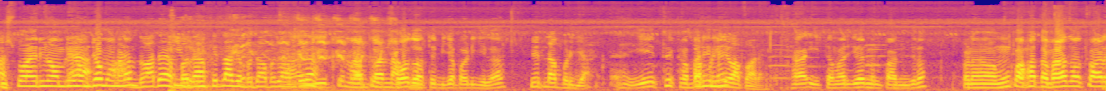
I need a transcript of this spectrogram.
પુષ્પો આરીનો આમરી આમ જો દોતે બધા કેટલા છે બધા બધા આમ કરે? હા, એ તો મારે તો છ દોતે બીજા પડી ગયેલા. કેટલા પડી ગયા? એ તો ખબર નહીં. પાડે. હા એ તમારી જેવા મને પાડી દીધો. પણ હું પાછા તમારા દોત પાડ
